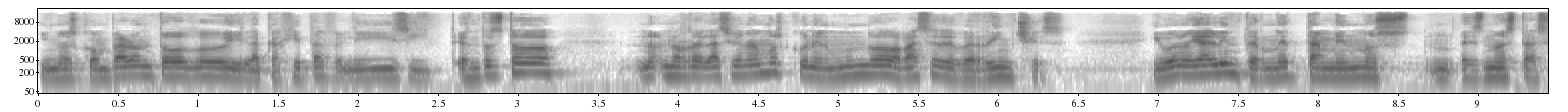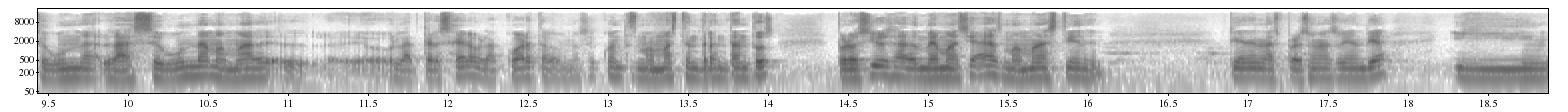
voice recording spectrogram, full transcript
y nos compraron todo y la cajita feliz y entonces todo, no, nos relacionamos con el mundo a base de berrinches. Y bueno, ya el internet también nos es nuestra segunda, la segunda mamá, la tercera o la cuarta, o no sé cuántas mamás tendrán tantos, pero sí, o sea, demasiadas mamás tienen, tienen las personas hoy en día. Y,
